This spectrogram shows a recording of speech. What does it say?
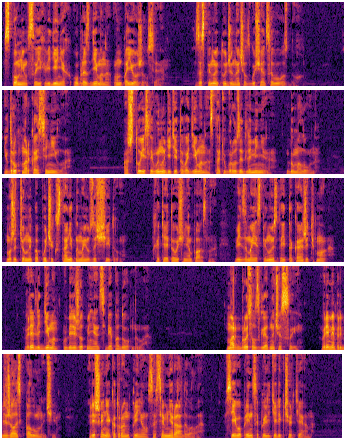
Вспомнив в своих видениях образ демона, он поежился. За спиной тут же начал сгущаться воздух. И вдруг Марка осенило – «А что, если вынудить этого демона стать угрозой для меня?» – думал он. «Может, темный попутчик встанет на мою защиту? Хотя это очень опасно, ведь за моей спиной стоит такая же тьма. Вряд ли демон убережет меня от себе подобного». Марк бросил взгляд на часы. Время приближалось к полуночи. Решение, которое он принял, совсем не радовало. Все его принципы летели к чертям.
